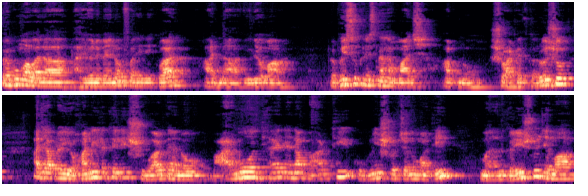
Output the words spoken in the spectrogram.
પ્રભુમાં વાલા ભાઈઓ અને બહેનો ફરી એકવાર આજના વિડીયોમાં પ્રભુ ઈસુ ખ્રિસ્તના જ આપનું સ્વાગત કરું છું. આજે આપણે યોહાની લખેલી સુવાર્તાનો બારમો અધ્યાય અને એના બારથી ઓગણીસ વચનોમાંથી મનન કરીશું, જેમાં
